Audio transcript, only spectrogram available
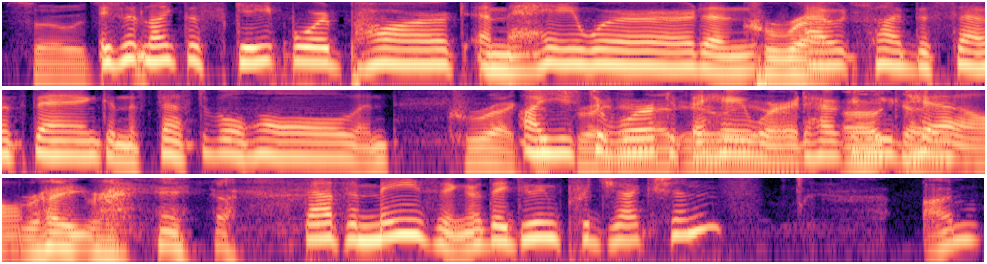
So it's is it it's, like the skateboard park and the Hayward and Correct. outside the South Bank and the festival hall and correct? I It's used to right in work at the area. Hayward. How can you tell? Right, right. That's amazing. Are they doing projections? I'm.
